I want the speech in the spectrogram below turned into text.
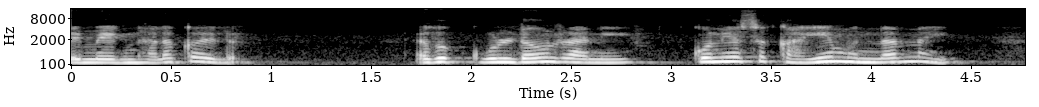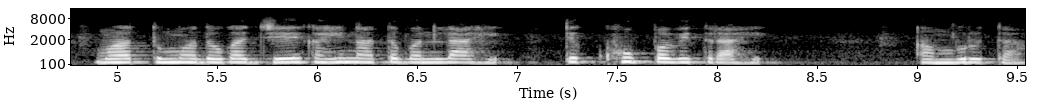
ते मेघनाला कळलं. अगं कूल डाऊन राणी कोणी असं काहीही म्हणणार नाही. मुळात तुम्हा दोघा जे काही नातं बनलं आहे ते खूप पवित्र आहे. अमृता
